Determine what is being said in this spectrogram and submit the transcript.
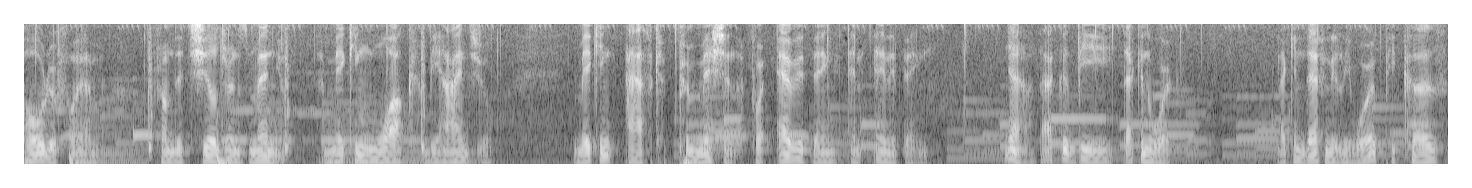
order for him from the children's menu, making walk behind you, making ask permission for everything and anything. Yeah, that could be, that can work. That can definitely work because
